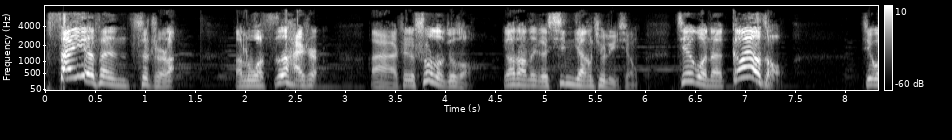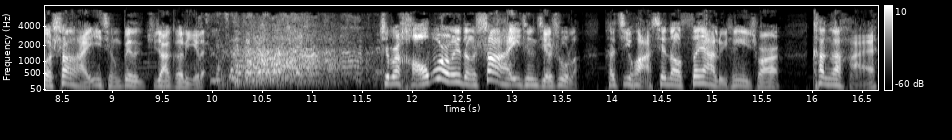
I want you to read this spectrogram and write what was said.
三月份辞职了，啊，裸辞还是，啊，这个说走就走，要到那个新疆去旅行。结果呢，刚要走，结果上海疫情被居家隔离了。这边好不容易等上海疫情结束了，他计划先到三亚旅行一圈，看看海，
